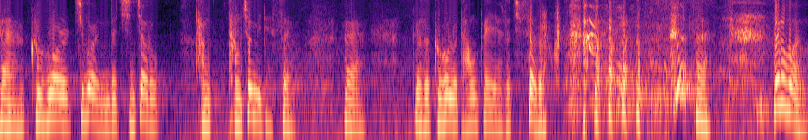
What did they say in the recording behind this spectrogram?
예, 그걸 집어였는데 진짜로 당, 당첨이 됐어요. 예, 그래서 그걸로 다운페이해서 집 사더라고요. 예, 여러분,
